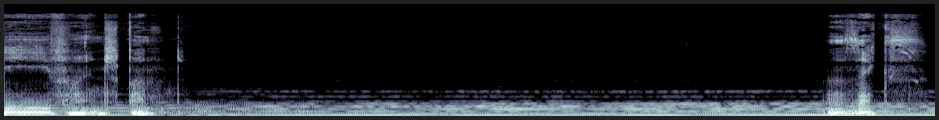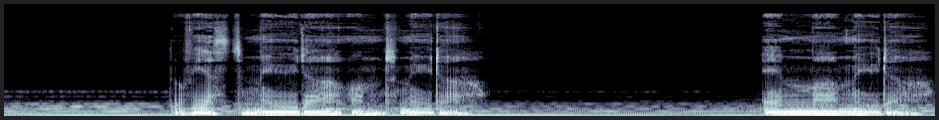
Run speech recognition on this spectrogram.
Tiefer entspannt. Sechs. Du wirst müder und müder. Immer müder.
